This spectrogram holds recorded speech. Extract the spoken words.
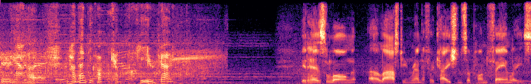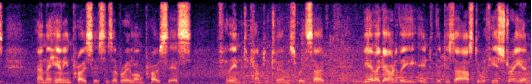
Very hard. And I don't think I can come here again. It has long uh, lasting ramifications upon families, and the healing process is a very long process for them to come to terms with. So, yeah, they go into the into the disaster with history, and,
